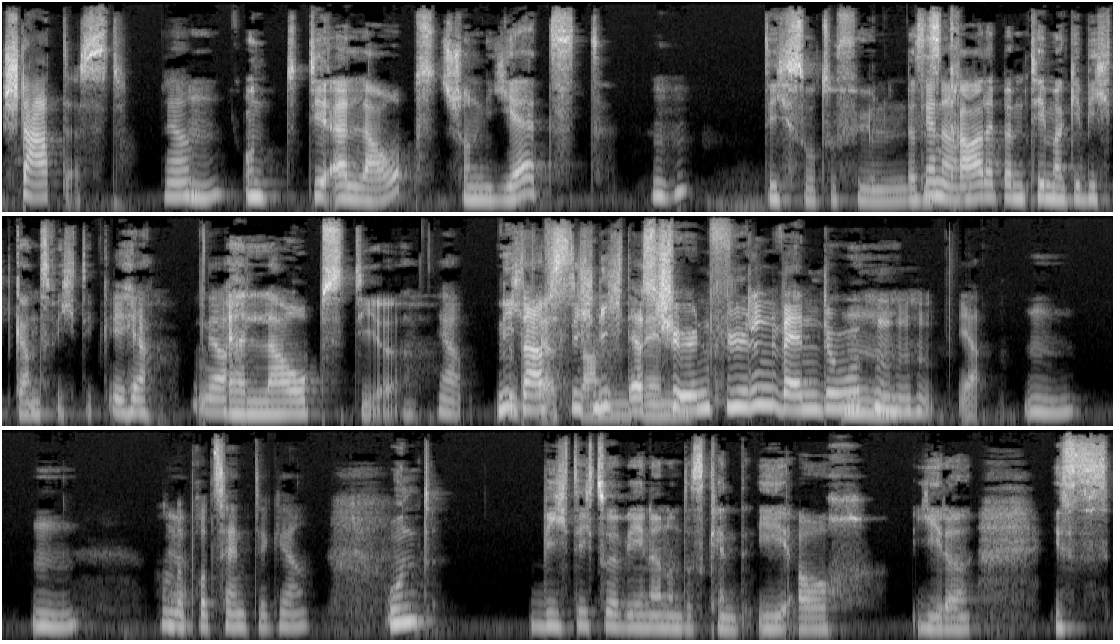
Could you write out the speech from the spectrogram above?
startest. Ja? Mhm. Und dir erlaubst schon jetzt, mhm. dich so zu fühlen. Das genau. ist gerade beim Thema Gewicht ganz wichtig. Ja. ja. Erlaubst dir. Ja. Nicht du darfst dich dann, nicht erst schön fühlen, wenn du, mhm. ja. Mhm. Hundertprozentig, ja. Und wichtig zu erwähnen, und das kennt eh auch jeder, ist,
